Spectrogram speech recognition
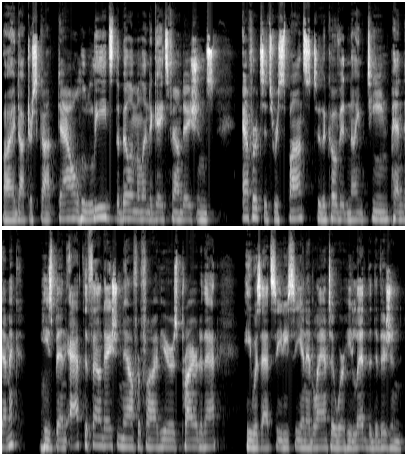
by Dr. Scott Dowell, who leads the Bill and Melinda Gates Foundation's efforts, its response to the COVID 19 pandemic. He's been at the foundation now for five years. Prior to that, he was at CDC in Atlanta, where he led the division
